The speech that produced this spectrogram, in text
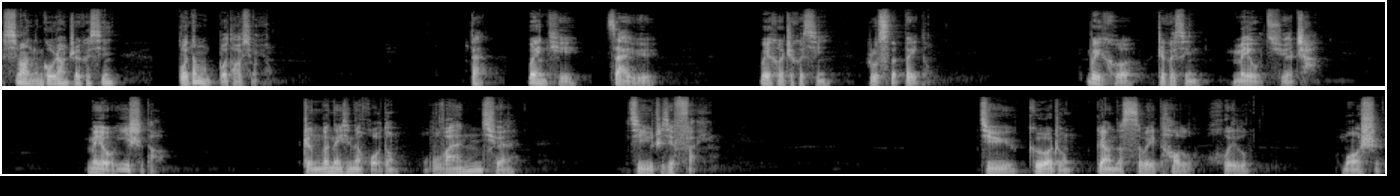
希望能够让这颗心。不那么波涛汹涌，但问题在于，为何这颗心如此的被动？为何这颗心没有觉察，没有意识到，整个内心的活动完全基于这些反应，基于各种各样的思维套路、回路、模式，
